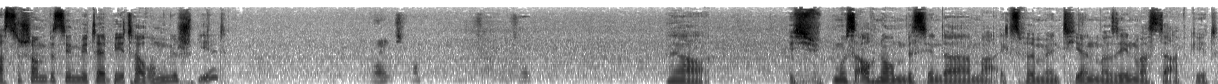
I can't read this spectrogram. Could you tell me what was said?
Hast du schon ein bisschen mit der Beta rumgespielt? Nein, ich hab Ja, ich muss auch noch ein bisschen da mal experimentieren, mal sehen, was da abgeht.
